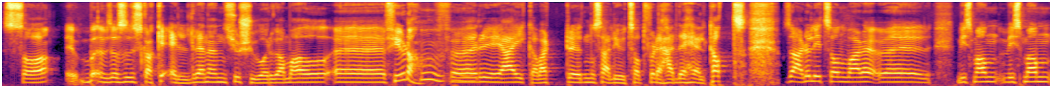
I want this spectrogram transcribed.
så altså, du skal ikke eldre enn en 27 år gammel uh, fyr da, mm, før jeg ikke har vært eh, noe særlig utsatt for det her i det hele tatt. Så er det litt sånn det, uh, hvis, man, hvis, man,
